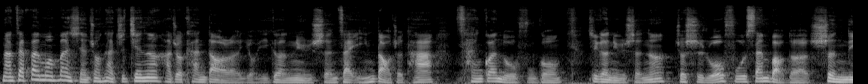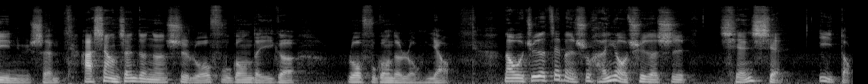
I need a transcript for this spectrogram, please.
那在半梦半醒的状态之间呢，他就看到了有一个女神在引导着他参观罗浮宫。这个女神呢，就是罗浮三宝的胜利女神，它象征的呢是罗浮宫的一个罗浮宫的荣耀。那我觉得这本书很有趣的是浅显。易懂，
